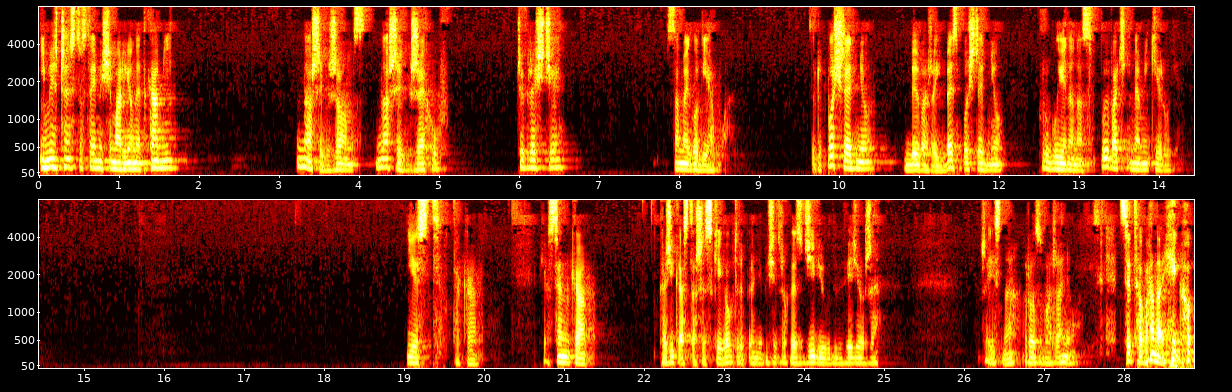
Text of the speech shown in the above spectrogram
I my często stajemy się marionetkami naszych rząd, naszych grzechów, czy wreszcie samego diabła, który pośrednio, bywa, że i bezpośrednio, próbuje na nas wpływać i nami kieruje. Jest taka piosenka Kazika Staszewskiego, który pewnie by się trochę zdziwił, gdyby wiedział, że że jest na rozważaniu cytowana jego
